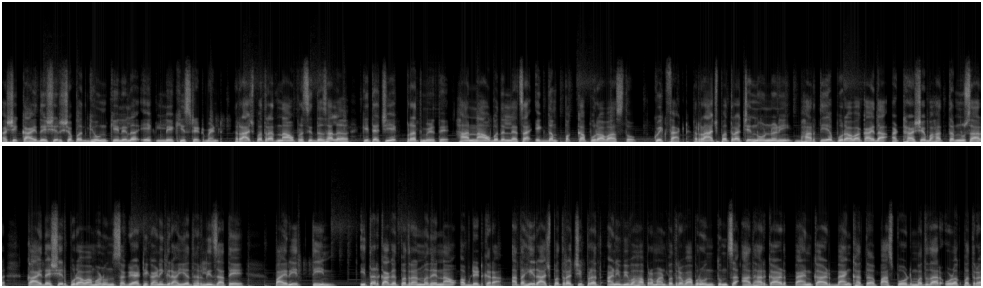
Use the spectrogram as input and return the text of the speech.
अशी कायदेशीर शपथ घेऊन केलेलं एक लेखी स्टेटमेंट राजपत्रात नाव प्रसिद्ध झालं की त्याची एक प्रत मिळते. हा नाव बदलल्याचा एकदम पक्का पुरावा असतो. क्विक फॅक्ट राजपत्राची नोंदणी भारतीय पुरावा कायदा अठराशे बहात्तरनुसार कायदेशीर पुरावा म्हणून सगळ्या ठिकाणी ग्राह्य धरली जाते. पायरी तीन इतर कागदपत्रांमध्ये नाव अपडेट करा. आता ही राजपत्राची प्रत आणि विवाह प्रमाणपत्र वापरून तुमचं Aadhaar card PAN card bank खातं पासपोर्ट मतदार ओळखपत्र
